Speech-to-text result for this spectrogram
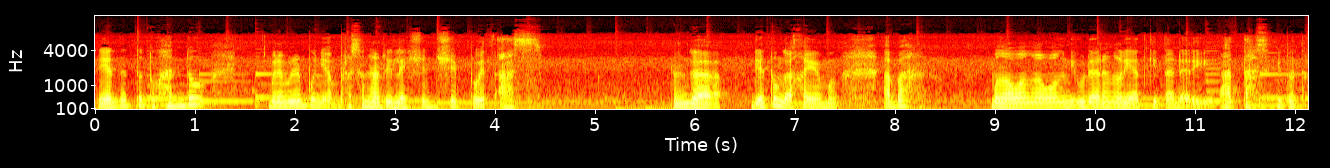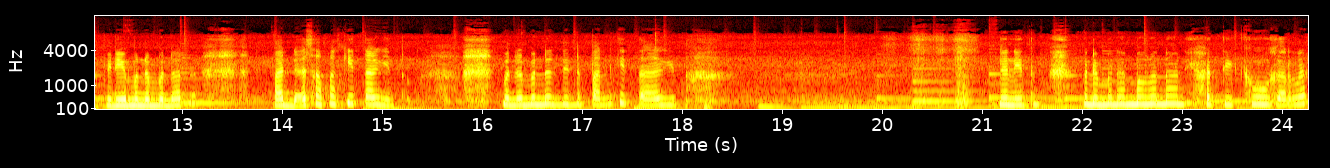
ternyata tuh Tuhan tuh bener-bener punya personal relationship with us. Enggak dia tuh nggak kayak meng, apa mengawang-awang di udara ngelihat kita dari atas gitu. Tapi dia bener-bener ada sama kita gitu. Bener-bener di depan kita gitu dan itu benar-benar mengena di hatiku karena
